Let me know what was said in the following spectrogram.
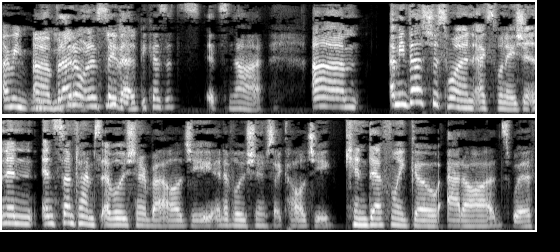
I mean, you but I don't want to say that because it's it's not. Um, I mean, that's just one explanation, and then and sometimes evolutionary biology and evolutionary psychology can definitely go at odds with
